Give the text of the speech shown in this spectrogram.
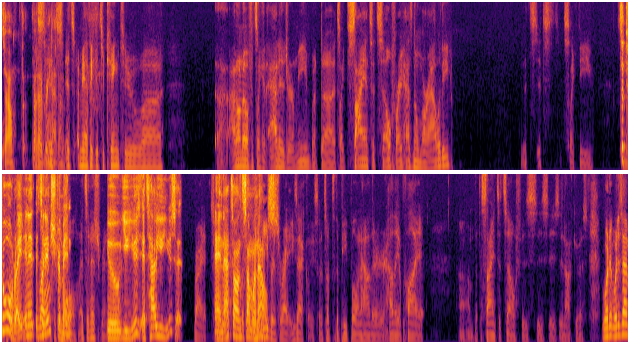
So th- thought I'd bring that up. it's- I mean, I think it's akin to. Uh, uh, I don't know if it's like an adage or a meme, but uh, it's like science itself, right? Has no morality. It's it's it's like the. It's a tool, right? And it- it's an a instrument. tool. It's an instrument. You you use it's how you use it. right, and that's up- on it's to someone else. right? Exactly. So it's up to the people and how they're how they apply it. Um, but the science itself is is is innocuous. What what is that?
